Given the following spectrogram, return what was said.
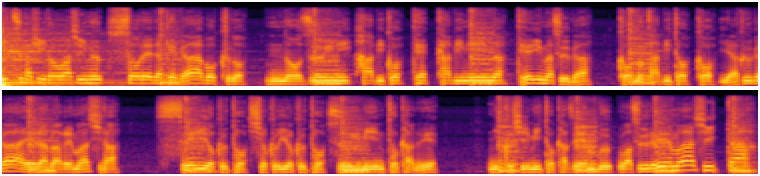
いつか人は死ぬ。それだけが僕の、のずいにはびこってカビになっていますが、この旅と子役が選ばれました。性欲と食欲と睡眠と金。憎しみとか全部忘れました。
